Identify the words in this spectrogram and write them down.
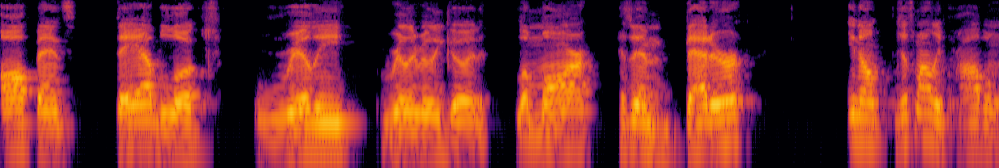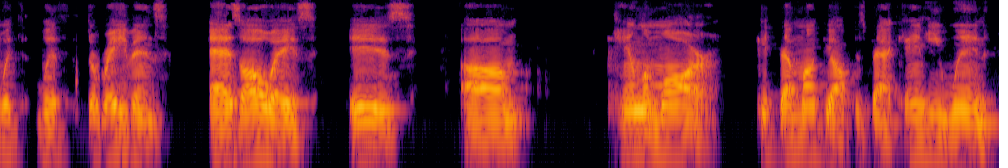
offense, they have looked really, really, really good. Lamar has been better. You know, just my only problem with with the Ravens, as always, is um, can Lamar get that monkey off his back? Can he win?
